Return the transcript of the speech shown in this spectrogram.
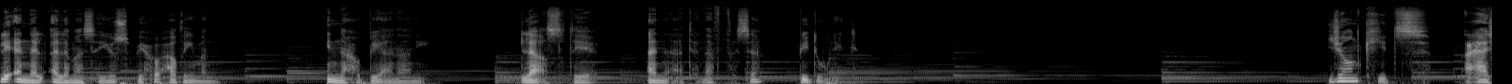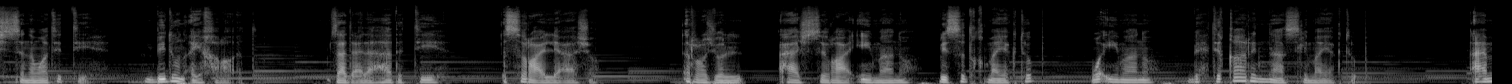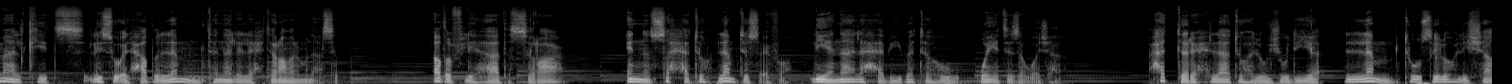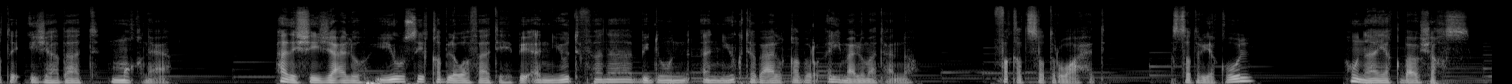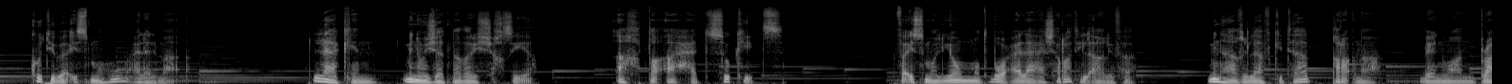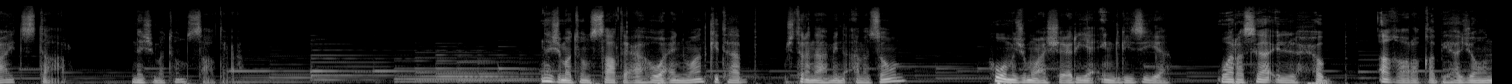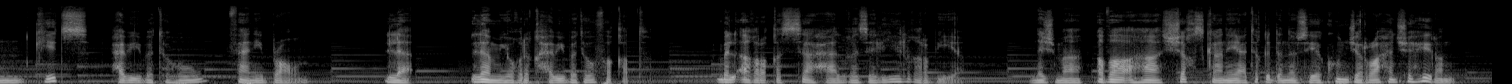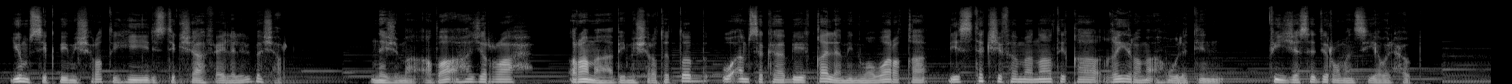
لأن الألم سيصبح عظيما. إن حبي أناني. لا أستطيع أن أتنفس بدونك. جون كيتس عاش سنوات التيه بدون أي خرائط. زاد على هذا التيه الصراع اللي عاشه. الرجل عاش صراع إيمانه بصدق ما يكتب وإيمانه باحتقار الناس لما يكتب. أعمال كيتس لسوء الحظ لم تنل الاحترام المناسب. أضف لهذا الصراع إن صحته لم تسعفه لينال حبيبته ويتزوجها. حتى رحلاتها الوجودية لم توصله لشاطئ إجابات مقنعة. هذا الشيء جعله يوصي قبل وفاته بأن يدفن بدون أن يكتب على القبر أي معلومات عنه. فقط سطر واحد. السطر يقول هنا يقبع شخص كتب اسمه على الماء. لكن من وجهة نظري الشخصية أخطأ حدس كيتس فاسمه اليوم مطبوع على عشرات الأغلفة منها غلاف كتاب قرأناه بعنوان Bright Star نجمة ساطعة. نجمة ساطعة هو عنوان كتاب اشتريناه من أمازون هو مجموعة شعرية إنجليزية ورسائل الحب أغرق بها جون كيتس حبيبته فاني براون. لا لم يغرق حبيبته فقط بل أغرق الساحة الغزلية الغربية. نجمة أضاءها شخص كان يعتقد أنه سيكون جراحا شهيرا يمسك بمشرطه لاستكشاف علل البشر. نجمة أضاءها جراح رمى بمشرط الطب وأمسك بقلم وورقة ليستكشف مناطق غير مأهولة في جسد الرومانسية والحب.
